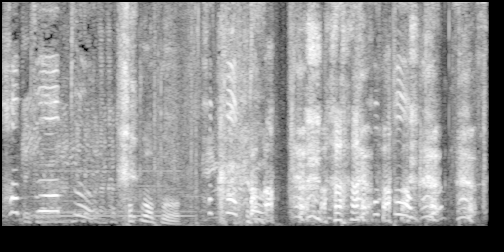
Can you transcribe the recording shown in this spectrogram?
허프 허프. 허프 허프. 허프 허프.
